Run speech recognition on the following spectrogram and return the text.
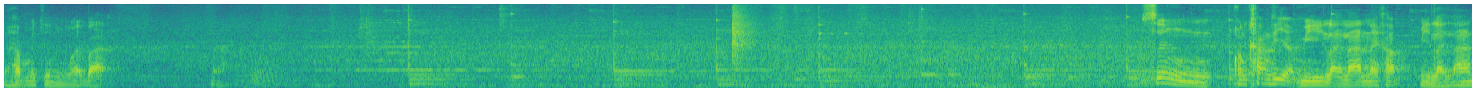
นะครับ ไม่ถึงหนึ่งร้อยบาทซึ่งค่อนข้างที่จะมีหลายร้านนะครับ มีหลายร้าน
